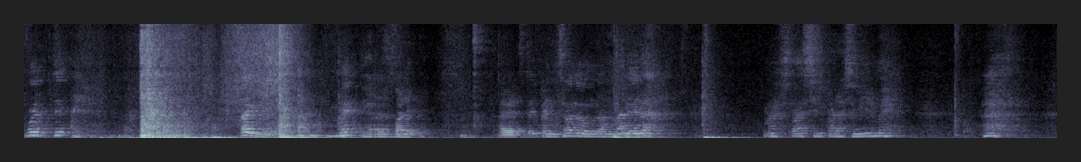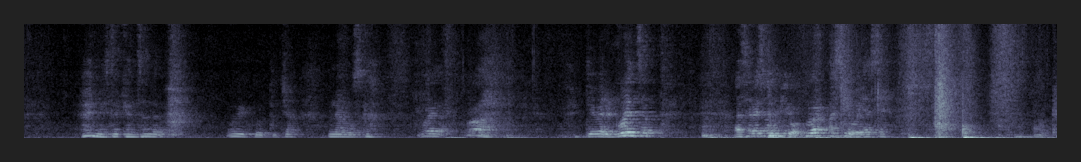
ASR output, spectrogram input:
fuerte. Ay, me resbalé. A ver, estoy pensando en una manera más fácil para subirme. Ay, me estoy cansando. Uy, pucha, una mosca. Bueno, ah, qué vergüenza hacer eso en vivo. Así voy a hacer. Ok.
